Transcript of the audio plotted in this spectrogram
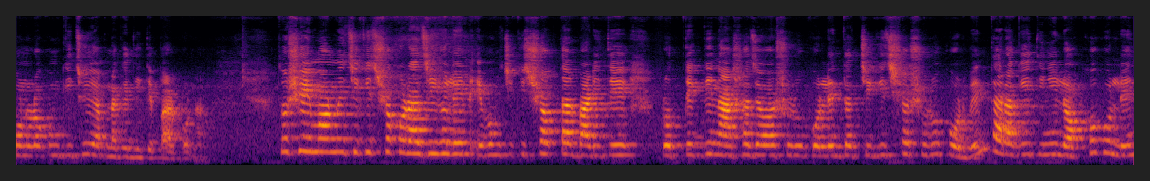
কোনো রকম কিছুই আপনাকে দিতে পারব না। তো সেই মর্মে চিকিৎসকও রাজি হলেন এবং চিকিৎসক তার বাড়িতে প্রত্যেক দিন আসা যাওয়া শুরু করলেন, তার চিকিৎসা শুরু করবেন। তার আগেই তিনি লক্ষ্য করলেন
